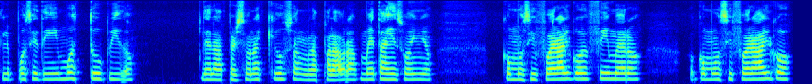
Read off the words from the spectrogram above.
el positivismo estúpido de las personas que usan las palabras metas y sueños como si fuera algo efímero o como si fuera algo...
